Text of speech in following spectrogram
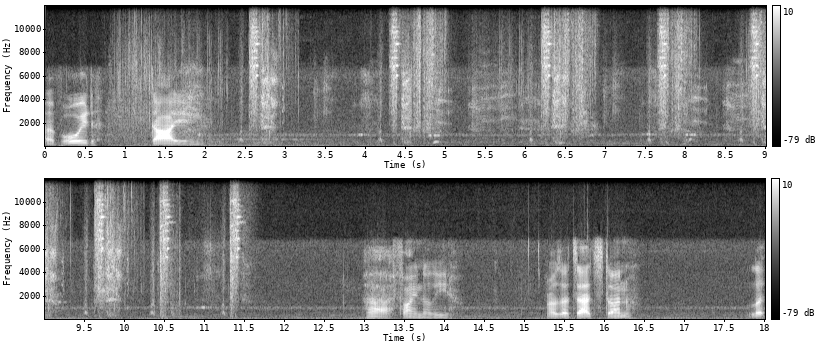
avoid dying. Ah, finally. Now that that's done, let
